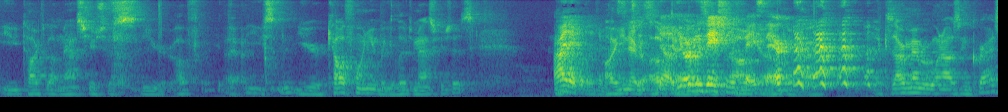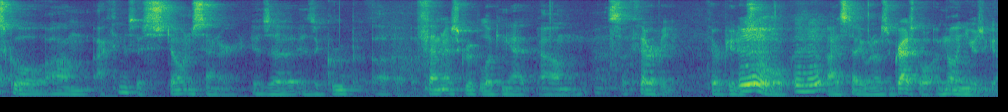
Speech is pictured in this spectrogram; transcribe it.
you talked about Massachusetts. You're uh, you're California, but you lived in Massachusetts. I never lived in oh, Massachusetts. You never, okay, no, the organization okay, was based okay, there. Because I remember when I was in grad school, um, I think it was a Stone Center. is a is a group, uh, a feminist group looking at um, therapy therapeutic mm, school mm-hmm. I studied when I was in grad school a million years ago.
